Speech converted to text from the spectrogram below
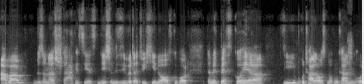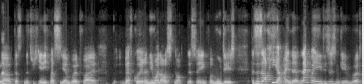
Aber besonders stark ist sie jetzt nicht und sie wird natürlich hier nur aufgebaut, damit Beth Kohera sie brutal ausnocken kann oder das natürlich eh nicht passieren wird, weil Beth Kohera niemand ausnockt. Deswegen vermute ich, dass es auch hier eine langweilige Decision geben wird,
